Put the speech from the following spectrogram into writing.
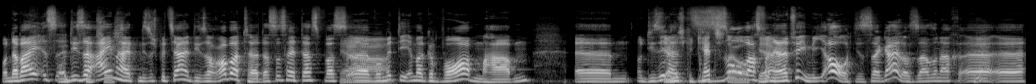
Und dabei ist äh, Und diese kitschig. Einheiten, diese Spezialeinheiten, diese Roboter, das ist halt das, was Ja. äh, womit die immer geworben haben. Ähm, und die sehen haben halt gecatcht sowas auch, von. ja. Ja, natürlich, mich auch. Das sah geil aus. Das sah so nach äh, äh,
